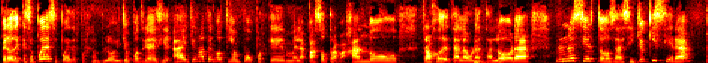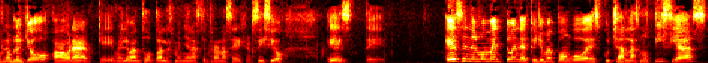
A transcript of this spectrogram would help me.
pero de que se puede, se puede. Por ejemplo, yo podría decir, ay, yo no tengo tiempo porque me la paso trabajando, trabajo de tal hora a tal hora, pero no es cierto, o sea, si yo quisiera, por ejemplo, yo ahora que me levanto todas las mañanas temprano a hacer ejercicio, este, es en el momento en el que yo me pongo a escuchar las noticias.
